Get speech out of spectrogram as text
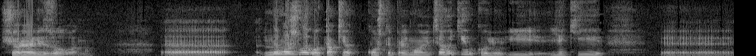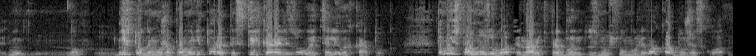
що реалізовано, е, неможливо, так як кошти приймаються готівкою, і які е, ну, ніхто не може промоніторити, скільки реалізовується лівих карток. Тому і спрогнозувати навіть приблизну суму лівака дуже складно.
